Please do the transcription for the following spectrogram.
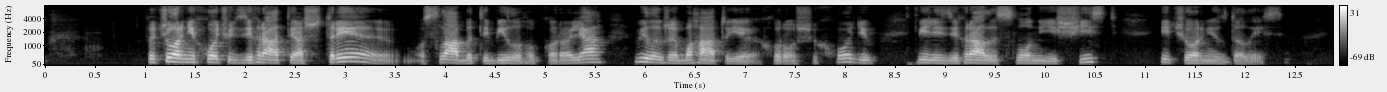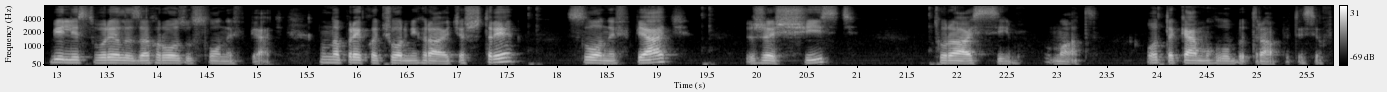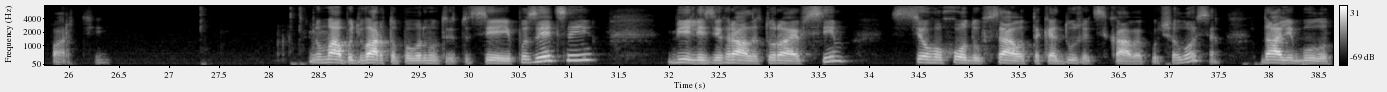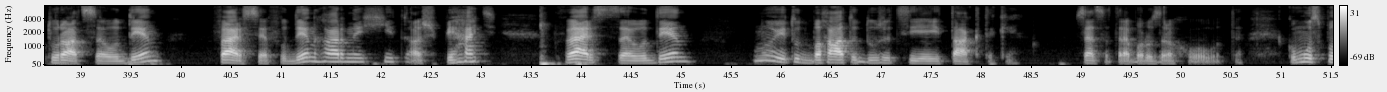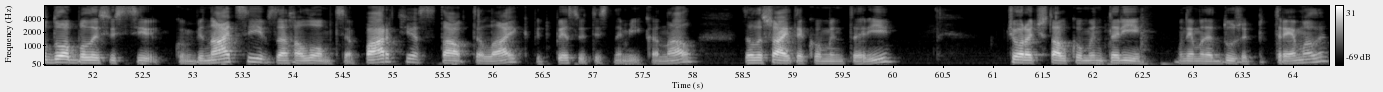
То чорні хочуть зіграти H3, ослабити білого короля. Білих вже багато є хороших ходів. Білі зіграли слон Е6 і чорні здалися. Білі створили загрозу слон F5. Ну, Наприклад, чорні грають H3, слон F5, G6, тура А7, мат. От таке могло би трапитися в партії. Ну, мабуть, варто повернутися до цієї позиції. Білі зіграли тура F7. З цього ходу все от таке дуже цікаве почалося. Далі було тура С1, ферзь F1 гарний хід, H5, ферзь С1. Ну і тут багато дуже цієї тактики. Все це треба розраховувати. Кому сподобались ось ці комбінації, взагалом ця партія, ставте лайк, підписуйтесь на мій канал, залишайте коментарі. Вчора читав коментарі Вони мене дуже підтримали,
